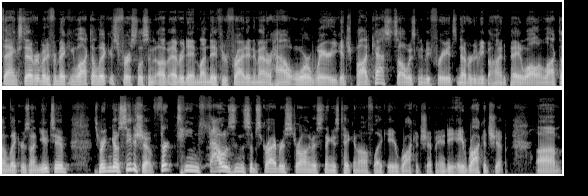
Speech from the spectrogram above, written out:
Thanks to everybody for making Locked On Lakers first listen of every day, Monday through Friday, no matter how or where you get your podcast. It's always going to be free. It's never going to be behind a paywall. And Locked On Lakers on YouTube, so where you can go see the show. 13,000 subscribers strong. This thing is taken off like a rocket ship, Andy, a rocket ship. Um,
